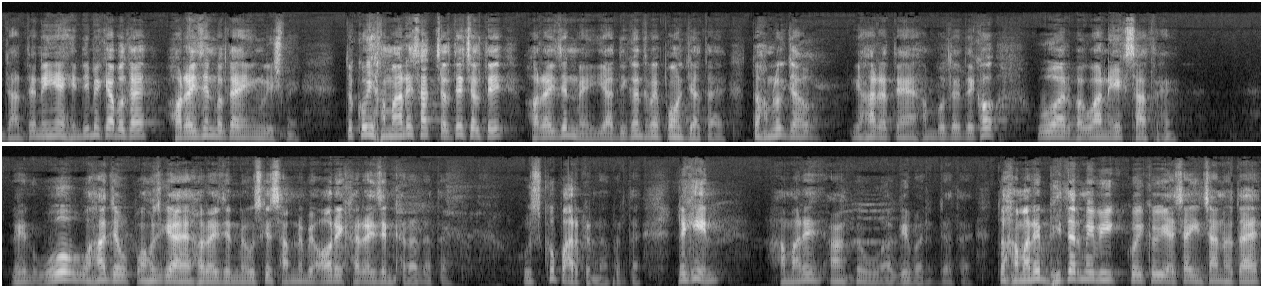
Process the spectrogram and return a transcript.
जानते नहीं है, हिंदी में क्या बोलता है? हॉराइजन बोलता है इंग्लिश में। तो कोई हमारे साथ चलते चलते हॉराइजन में या दिगंत में पहुँच जाता है। तो हम लोग जाओ, यहाँ रहते हैं, हम बोलते हैं, देखो, वो और भगवान एक साथ हैं। लेकिन वो वहाँ जब पहुँच गया है हॉराइजन में, उसके सामने में और एक हराइजन खड़ा रहता है। उसको पार करना पड़ता है। लेकिन हमारे आँख में वो आगे बढ़ जाता है। तो हमारे भीतर में भी कोई कोई ऐसा इंसान होता है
